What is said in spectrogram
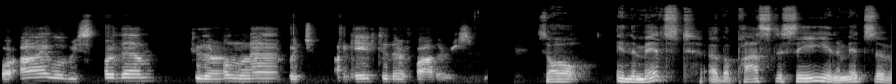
for I will restore them to their own land which I gave to their fathers. So, in the midst of apostasy, in the midst of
